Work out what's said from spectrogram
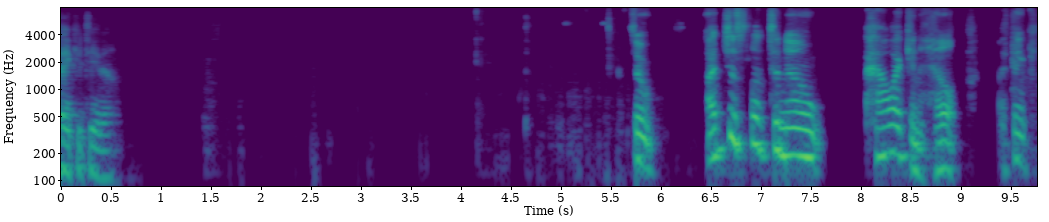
Thank you, Tina. So I'd just love to know how I can help. I think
